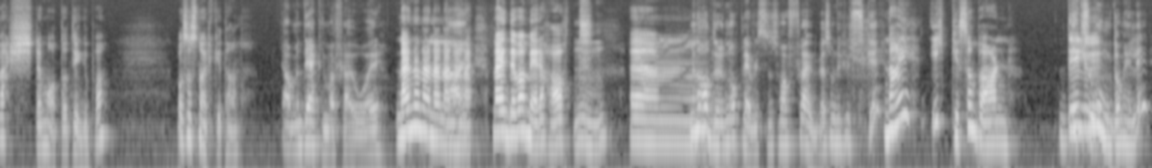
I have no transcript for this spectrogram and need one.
verste måte å tygge på. Og så snorket han. ja, men det er ikke noe å være flau over. Nei. nei, nei, nei. Nei. nei. nei det var mer hat. Mm. Um, Men hadde du noen opplevelser som var flaue, som du husker? nei, ikke som barn. Det Ikke som ungdom heller?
